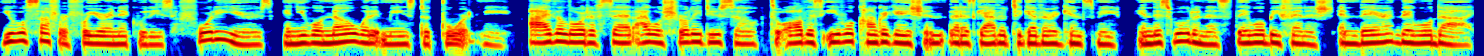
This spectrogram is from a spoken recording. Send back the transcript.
you will suffer for your iniquities forty years, and you will know what it means to thwart me. I, the Lord, have said, I will surely do so to all this evil congregation that has gathered together against me. In this wilderness they will be finished, and there they will die.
